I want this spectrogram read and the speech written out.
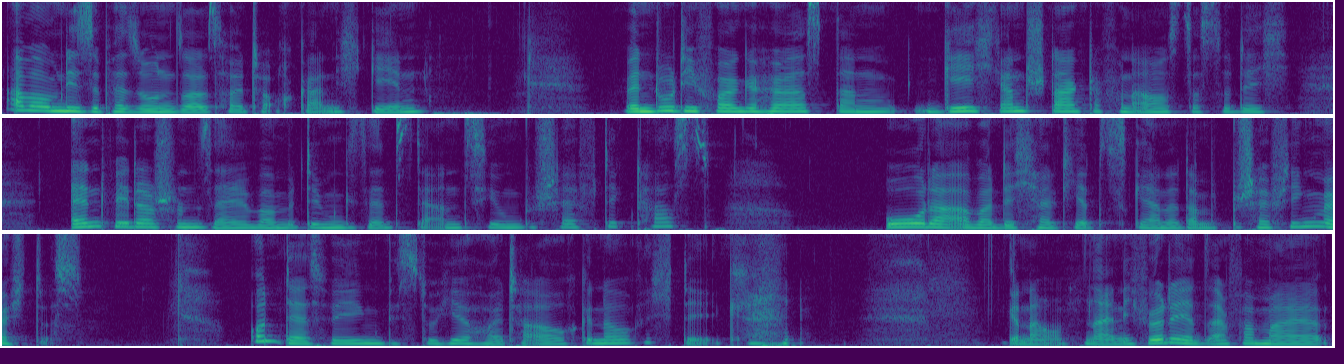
Aber um diese Person soll es heute auch gar nicht gehen. Wenn du die Folge hörst, dann gehe ich ganz stark davon aus, dass du dich entweder schon selber mit dem Gesetz der Anziehung beschäftigt hast oder aber dich halt jetzt gerne damit beschäftigen möchtest. Und deswegen bist du hier heute auch genau richtig. genau, nein, ich würde jetzt einfach mal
